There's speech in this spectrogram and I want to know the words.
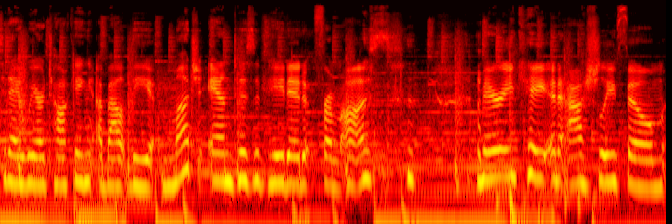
Today we are talking about the much anticipated from us Mary Kate and Ashley film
